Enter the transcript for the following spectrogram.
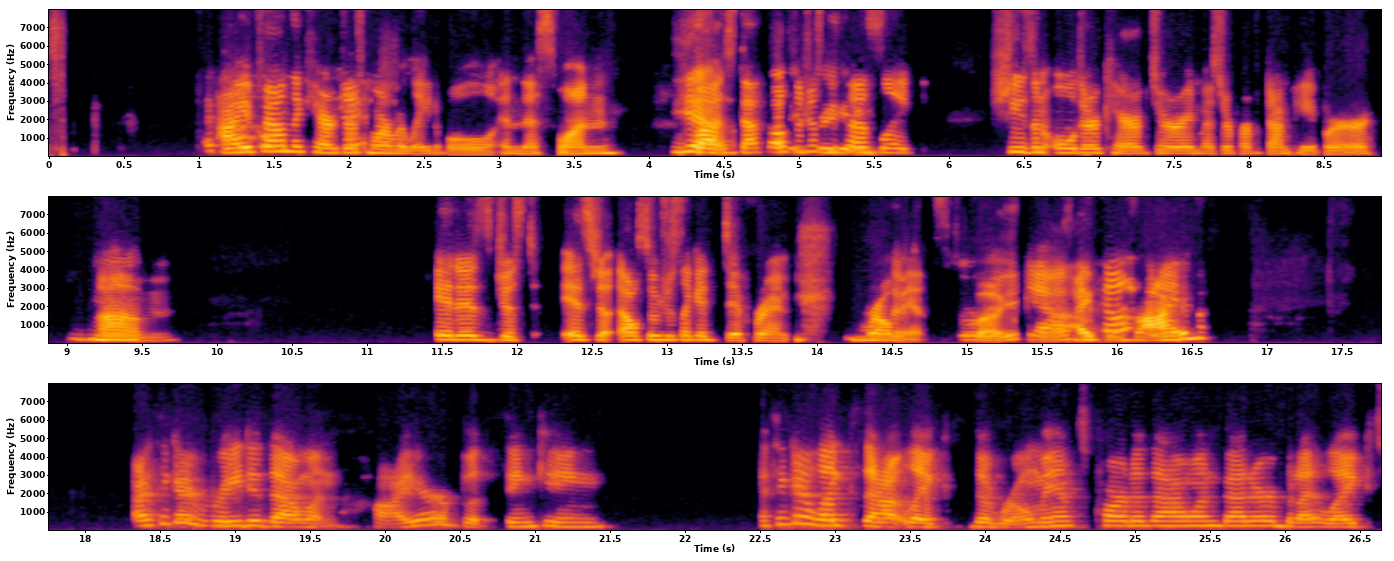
feel I found the characters more relatable in this one. Yes. that's also just because like she's an older character in Mr. Perfect on Paper. Mhm. Um it is just it's just also just like a different romance book Yeah, type I of like- vibe. I think I rated that one higher, but thinking I think I liked that like the romance part of that one better, but I liked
